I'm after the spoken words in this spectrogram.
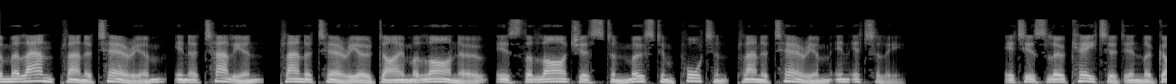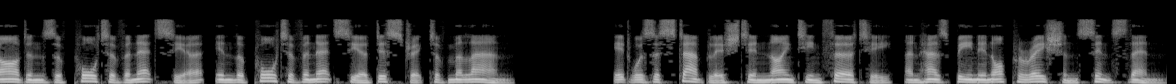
The Milan Planetarium in Italian, Planetario di Milano is the largest and most important planetarium in Italy. It is located in the gardens of Porta Venezia, in the Porta Venezia district of Milan. It was established in 1930, and has been in operation since then.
